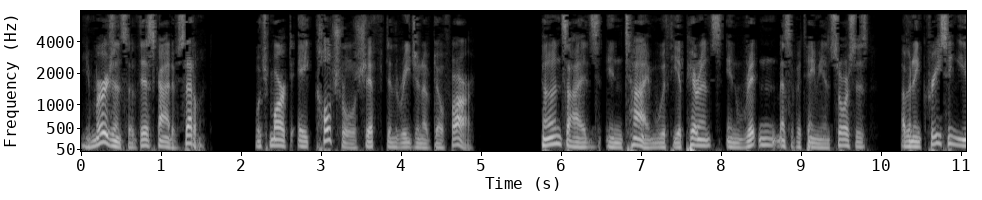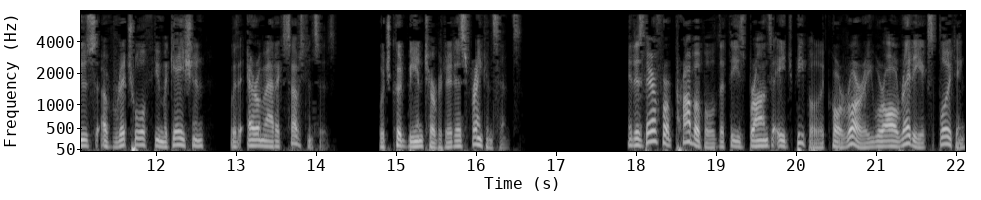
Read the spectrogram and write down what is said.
The emergence of this kind of settlement, which marked a cultural shift in the region of Dhofar, coincides in time with the appearance in written Mesopotamian sources of an increasing use of ritual fumigation with aromatic substances, which could be interpreted as frankincense. It is therefore probable that these Bronze Age people at Khor Rori were already exploiting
